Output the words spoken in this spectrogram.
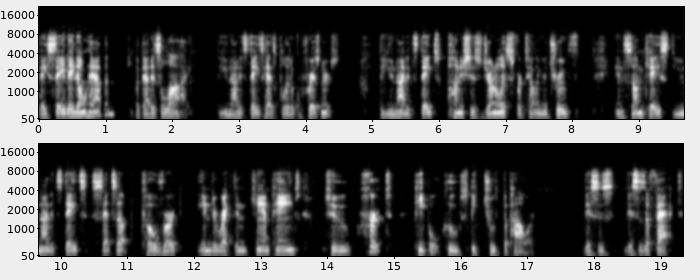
They say they don't have them, but that is a lie. The United States has political prisoners. The United States punishes journalists for telling the truth. In some case, the United States sets up covert, indirect campaigns to hurt people who speak truth to power. This is this is a fact.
